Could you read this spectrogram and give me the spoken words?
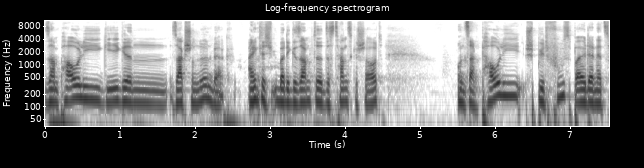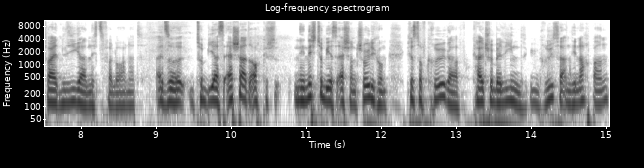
St. Pauli gegen, sag schon Nürnberg, eigentlich über die gesamte Distanz geschaut. Und St. Pauli spielt Fußball, der in der zweiten Liga nichts verloren hat. Also Tobias Escher hat auch, nee, nicht Tobias Escher, Entschuldigung, Christoph Kröger, Calcio Berlin, Grüße an die Nachbarn.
